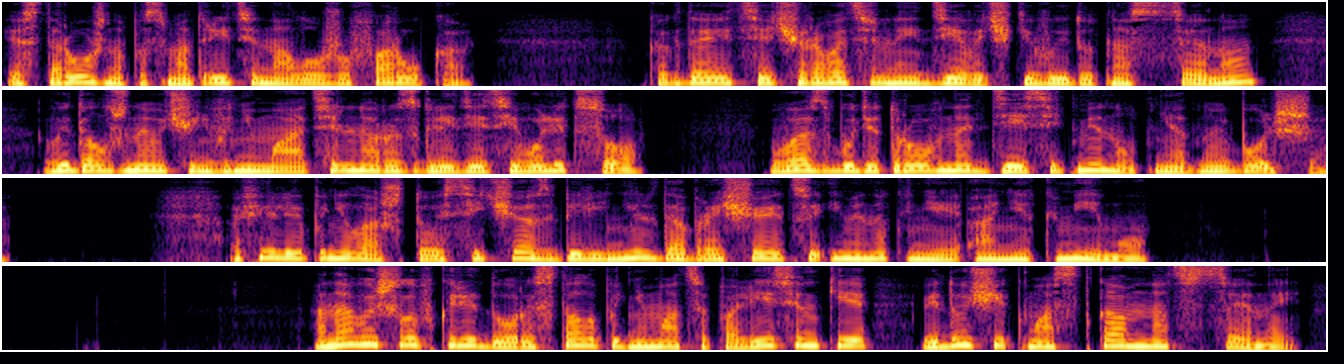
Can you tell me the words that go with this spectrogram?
и осторожно посмотрите на ложу Фарука. Когда эти очаровательные девочки выйдут на сцену, вы должны очень внимательно разглядеть его лицо. У вас будет ровно десять минут, ни одной больше». Офелия поняла, что сейчас Беренильда обращается именно к ней, а не к Миму. Она вышла в коридор и стала подниматься по лесенке, ведущей к мосткам над сценой —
